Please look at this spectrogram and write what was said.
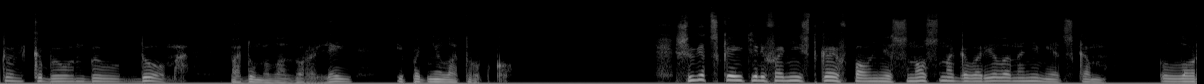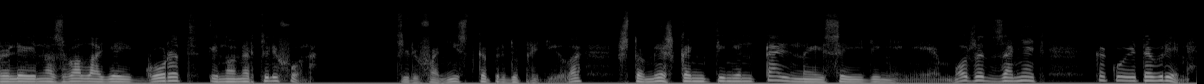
«Только бы он был дома», — подумала Лорелей и подняла трубку. Шведская телефонистка вполне сносно говорила на немецком. Лорелей назвала ей город и номер телефона. Телефонистка предупредила, что межконтинентальное соединение может занять какое-то время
